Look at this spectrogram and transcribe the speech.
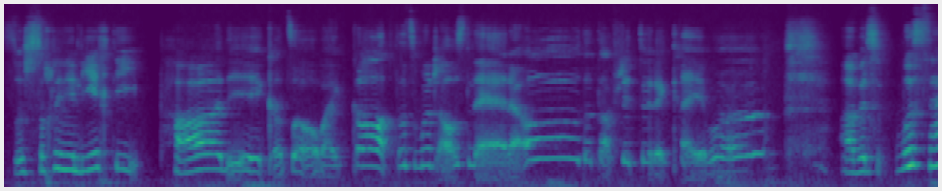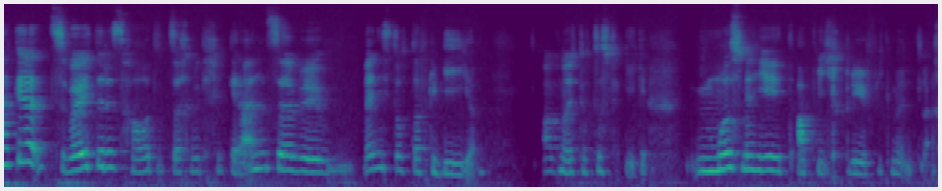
so ist so eine leichte Panik und so, oh mein Gott, das musst du alles lernen. Oh, da darfst du nicht durchgehen. Aber ich muss sagen, zweiteres haltet sich wirklich Grenzen, weil wenn ich es doch vergehe angenommen, ich das vergeben, muss man hier in die Abweichprüfung mündlich.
